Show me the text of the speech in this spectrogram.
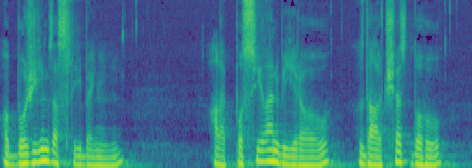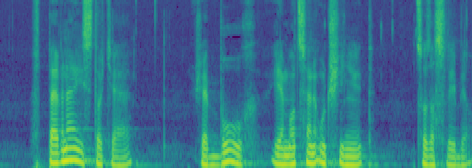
o božím zaslíbení, ale posílen vírou vzdal čest Bohu v pevné jistotě, že Bůh je mocen učinit, co zaslíbil.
